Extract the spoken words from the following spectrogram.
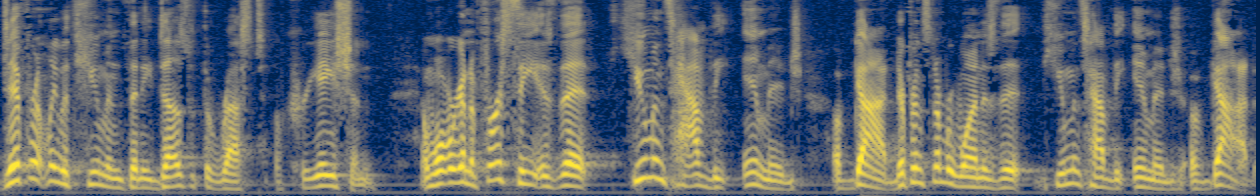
differently with humans than he does with the rest of creation. And what we're going to first see is that humans have the image of God. Difference number one is that humans have the image of God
